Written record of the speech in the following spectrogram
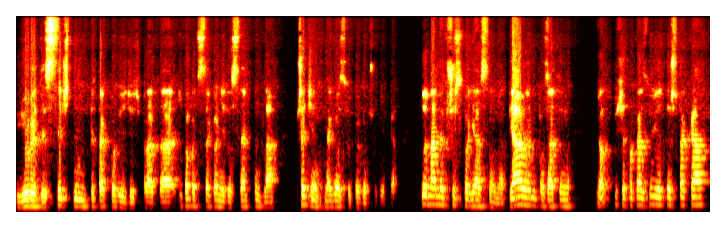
jurydystycznym, by tak powiedzieć, prawda, i wobec tego niedostępnym dla przeciętnego, zwykłego człowieka. Tu mamy wszystko jasno na białym, poza tym no, tu się pokazuje też taka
